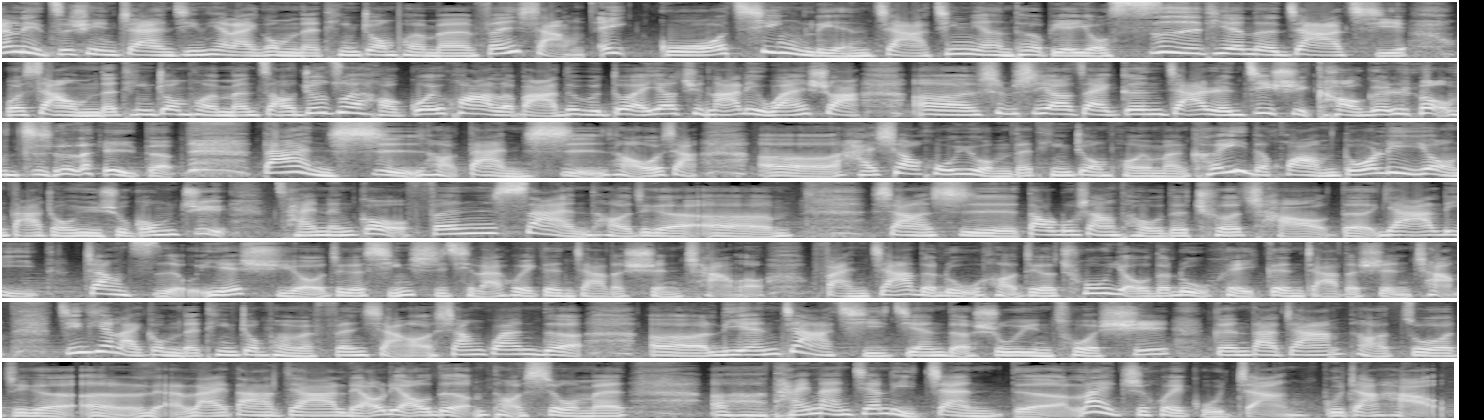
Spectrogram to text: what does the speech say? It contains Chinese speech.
监理资讯站今天来跟我们的听众朋友们分享，哎，国庆连假今年很特别，有四天的假期。我想我们的听众朋友们早就做好规划了吧，对不对？要去哪里玩耍？呃，是不是要再跟家人继续烤个肉之类的？但是哈，但是哈，我想呃，还是要呼吁我们的听众朋友们，可以的话，我们多利用大众运输工具，才能够分散哈这个呃，像是道路上头的车潮的压力，这样子。也许有这个行驶起来会更加的顺畅哦，返家的路哈，这个出游的路可以更加的顺畅。今天来跟我们的听众朋友们分享哦，相关的呃连假期间的疏运措施，跟大家好做这个呃来大家聊聊的，好是我们呃台南监理站的赖智慧股长，股长好，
